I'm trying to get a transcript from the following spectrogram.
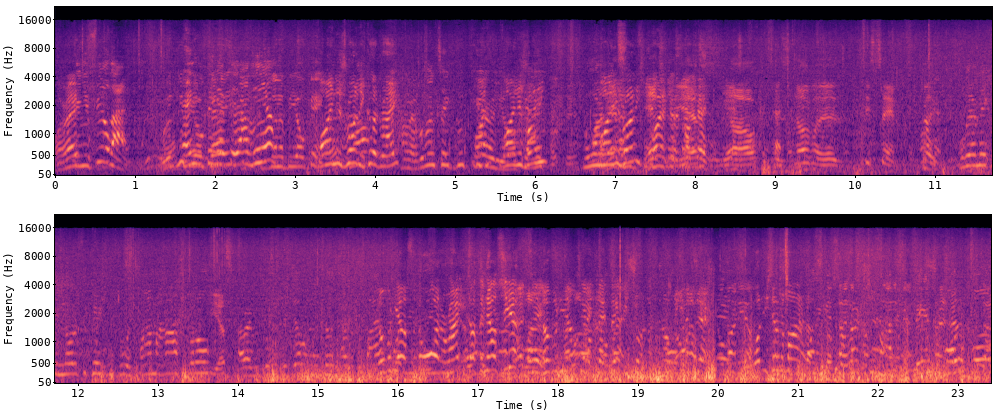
All right? Can you feel that? Will he Anything okay? if down He's here? gonna be okay. Wine is running, good, right? All right, we're gonna take good care of Wine you, wine is okay? running? We wanna Wine is make- running? Wine, good, okay. Yes, no, it's normal, uh, it's same. Good. We're gonna make a notification to a trauma hospital. Yes. All right, we believe the gentleman does have a spinal Nobody else in the water, right? Nothing else here? Nobody else? Okay, thank you, sir. Nobody else. What is on the monitor? Advanced protocol,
